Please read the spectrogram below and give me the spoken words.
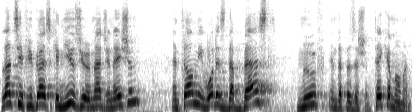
Let's see if you guys can use your imagination and tell me what is the best move in the position. Take a moment.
